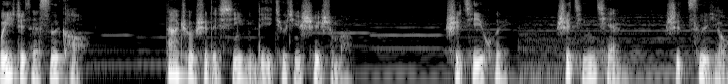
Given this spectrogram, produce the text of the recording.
我一直在思考，大城市的吸引力究竟是什么？是机会，是金钱，是自由。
